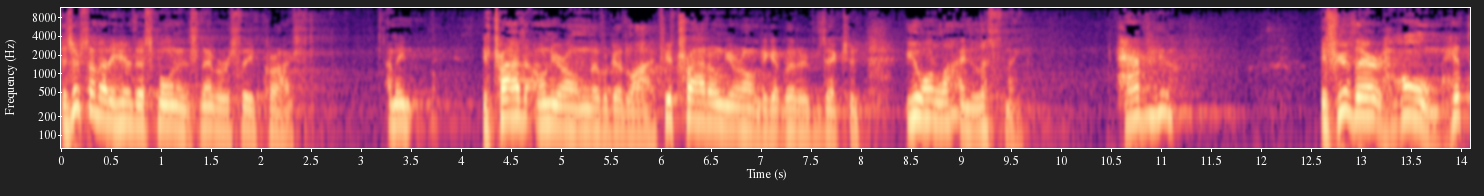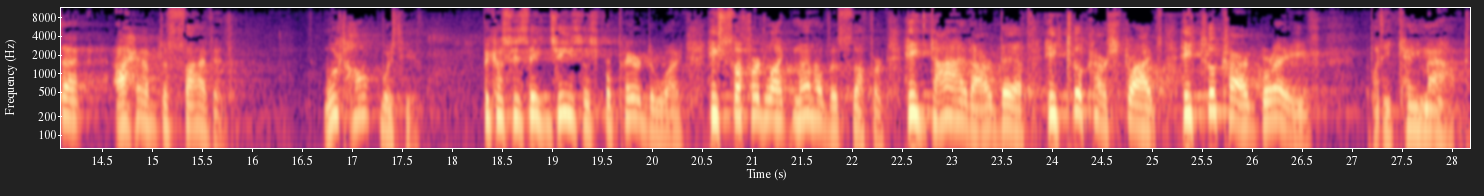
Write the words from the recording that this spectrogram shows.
Is there somebody here this morning that's never received Christ? I mean, you've tried on your own to live a good life. You've tried on your own to get rid of addiction. You online listening. Have you? If you're there at home, hit that I have decided. We'll talk with you. Because you see, Jesus prepared the way. He suffered like none of us suffered. He died our death. He took our stripes. He took our grave. But he came out.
